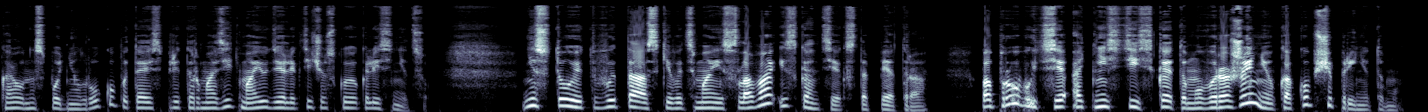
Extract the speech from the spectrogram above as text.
Коронас поднял руку, пытаясь притормозить мою диалектическую колесницу. «Не стоит вытаскивать мои слова из контекста, Петра. Попробуйте отнестись к этому выражению как общепринятому.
